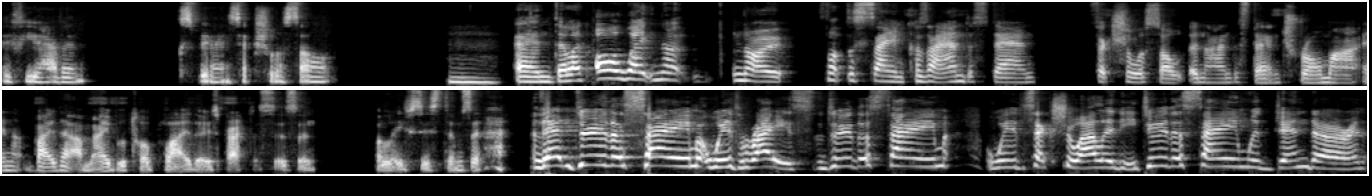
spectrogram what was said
if you haven't experienced sexual assault. Mm. And they're like, oh, wait, no, no, it's not the same because I understand sexual assault and I understand trauma. And by that, I'm able to apply those practices and belief systems. Then do the same with race, do the same with sexuality, do the same with gender. And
